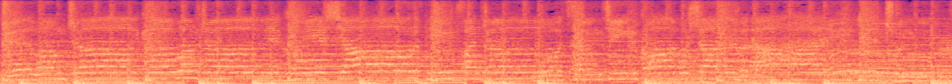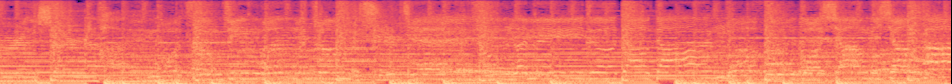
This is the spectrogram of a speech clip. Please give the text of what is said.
绝望着，渴望着，也哭也笑的平凡着。我曾经跨过山和大海让他。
